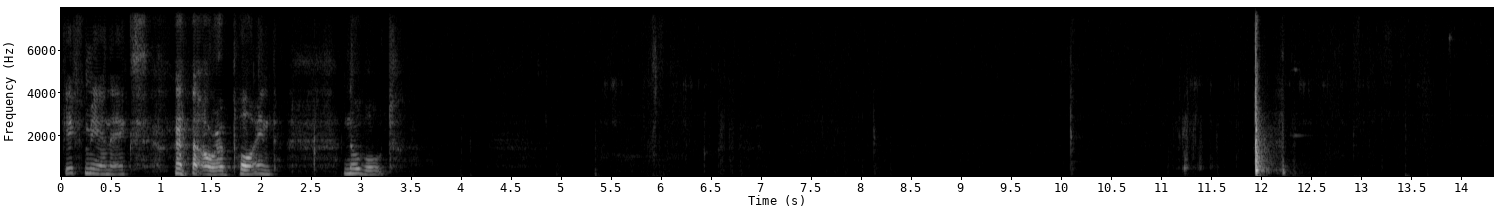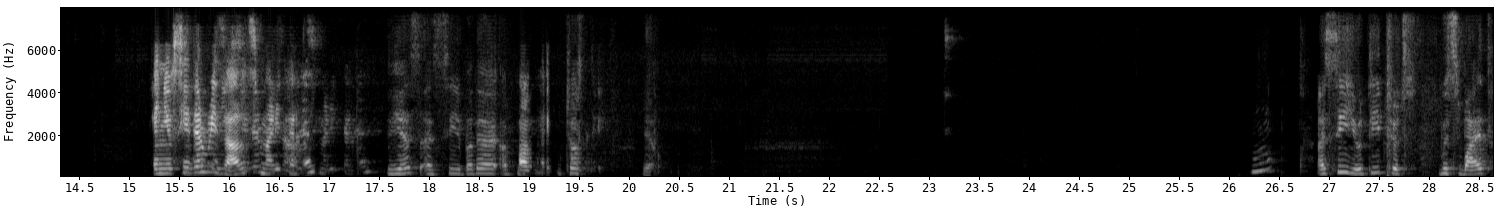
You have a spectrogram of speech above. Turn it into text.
Give me an X or a point. No vote. Can you see the results, Marie-Thérèse? Yes, I see, but I, I Okay. just yeah. Hmm? I see your teachers with wide,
